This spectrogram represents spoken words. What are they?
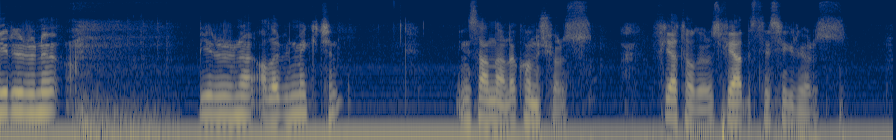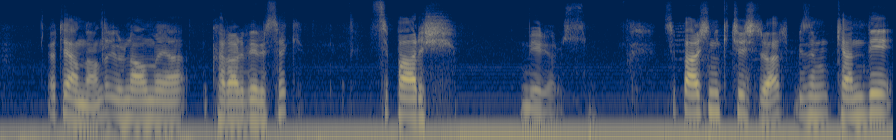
bir ürünü bir ürünü alabilmek için insanlarla konuşuyoruz. Fiyat alıyoruz, fiyat listesi giriyoruz. Öte yandan da ürünü almaya karar verirsek sipariş veriyoruz. Siparişin iki çeşidi var. Bizim kendi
